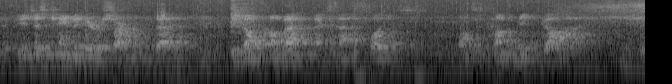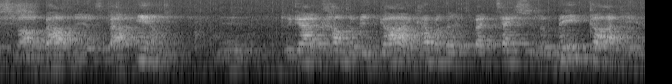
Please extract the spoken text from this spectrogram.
If you just came to hear a sermon today, don't come back next time, please. Want to come to meet God. It's not about me, it's about Him. You got to come to meet God. Come with the expectation to meet God here.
